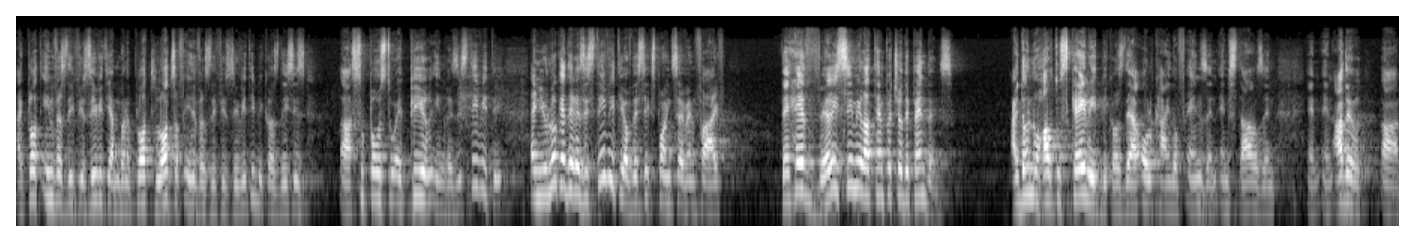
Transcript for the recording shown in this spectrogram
I plot inverse diffusivity, I'm going to plot lots of inverse diffusivity because this is uh, supposed to appear in resistivity. And you look at the resistivity of the 6.75, they have very similar temperature dependence. I don't know how to scale it because there are all kind of n's and m stars and, and, and other uh,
